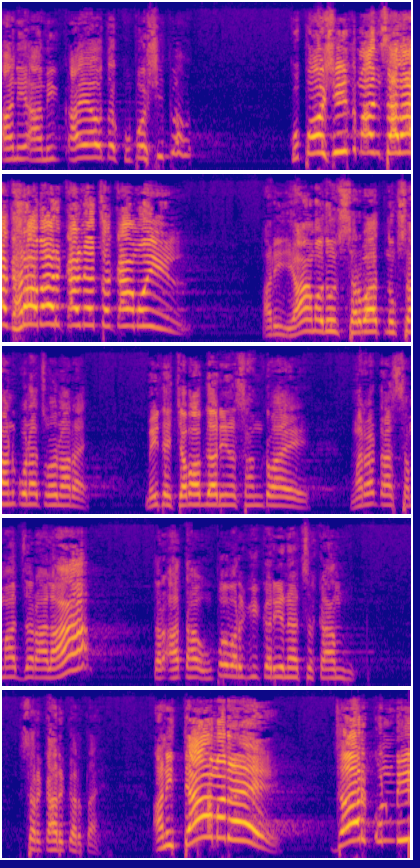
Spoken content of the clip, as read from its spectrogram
आणि आम्ही काय आहोत? कुपोषित आहोत. कुपोषित माणसाला घराबाहेर काढण्याचं काम होईल. आणि यामधून सर्वात नुकसान कोणाचं होणार आहे? मी ते जबाबदारीनं सांगतो आहे मराठा समाज जर आला तर आता उपवर्गीकरणाचं काम सरकार करत आहे आणि त्यामध्ये जर कुणबी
